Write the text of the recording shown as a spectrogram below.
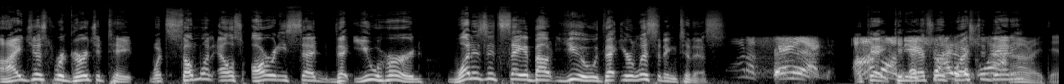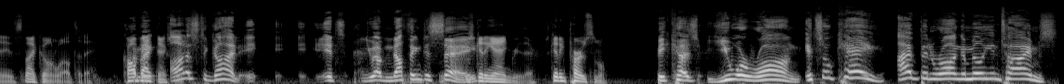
I just regurgitate what someone else already said that you heard, what does it say about you that you're listening to this? I'm a fan. Okay, can you answer a side of the question. Danny? All right, Danny. It's not going well today. Call I back mean, next week. honest to God, it, it- it's you have nothing to say was getting angry there. It's getting personal. Because you were wrong. It's okay. I've been wrong a million times.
